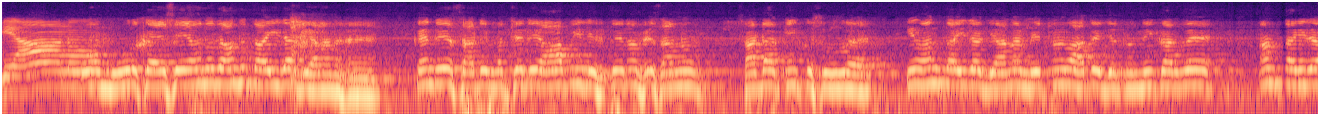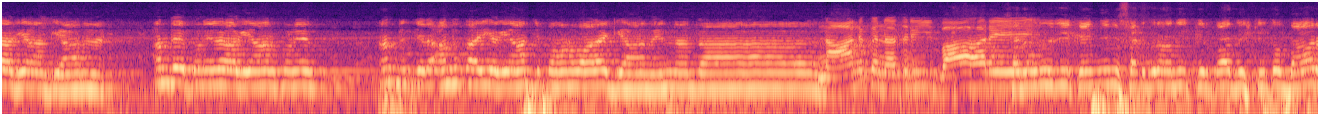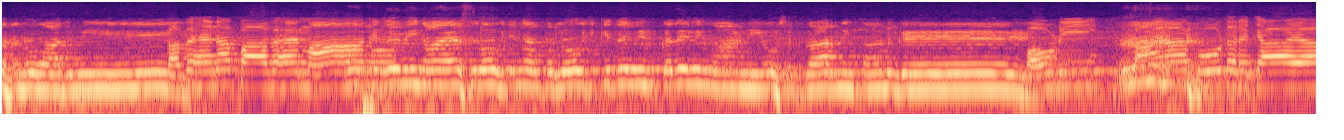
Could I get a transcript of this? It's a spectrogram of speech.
ਗਿਆਨ। ਉਹ ਮੂਰਖ ਐਸੇ ਆ ਉਹਨਾਂ ਦਾ ਅੰਧਤਾਈ ਦਾ ਗਿਆਨ ਹੈ। ਕਹਿੰਦੇ ਸਾਡੇ ਮੱਥੇ ਤੇ ਆਪ ਹੀ ਲਿਖਦੇ ਨਾ ਫਿਰ ਸਾਨੂੰ ਸਾਡਾ ਕੀ ਕਸੂਰ ਹੈ? ਕਿ ਅੰਧਤਾਈ ਦਾ ਗਿਆਨ ਹੈ ਮੇਟਣ ਵਾਸਤੇ ਯਤਨ ਨਹੀਂ ਕਰਦੇ। ਅੰਧਤਾਈ ਦਾ ਗਿਆਨ ਗਿਆਨ ਹੈ। ਅੰਧੇ ਪੁਣੇ ਦਾ ਗਿਆਨ ਪੁਣੇ ਅੰਧ ਜਿਹੜਾ ਅੰਧਤਾਈ ਅਗਿਆਨ ਚ ਪਾਉਣ ਵਾਲਾ ਗਿਆਨ ਇਹਨਾਂ ਦਾ। ਨਾਨਕ ਨਦਰੀ ਬਾਹਰੇ। ਸਤਿਗੁਰੂ ਜੀ ਕਹਿੰਦੇ ਨੇ ਸਤਿਗੁਰਾਂ ਦੀ ਕਿਰਪਾ ਦ੍ਰਿਸ਼ਟੀ ਤੋਂ ਬਾਹਰ ਹਨ ਉਹ ਆਦਮੀ। ਕਬ ਹੈ ਨਾ ਪਾਵ ਹੈ ਮਾਨ। ਕਿਤੇ ਵੀ ਨਾ ਇਸ ਲੋਕ ਚ ਨਾ ਪਰਲੋਕ ਚ ਕਿਤੇ ਵੀ ਕਦੇ ਵੀ ਮਾਣ ਨਹੀਂ ਉਹ ਸਤਕਾਰ ਨਹੀਂ ਪਾਉਣਗੇ। ਪੌੜੀ ਕਾਇਆ ਕੋਟ ਇਹ ਰਚਾਇਆ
